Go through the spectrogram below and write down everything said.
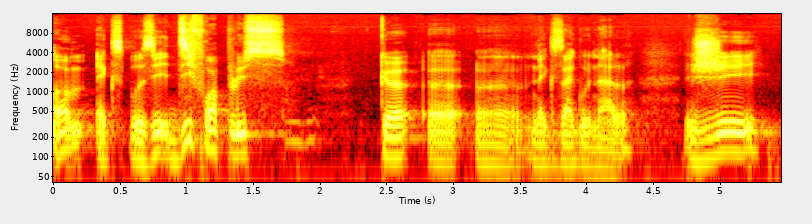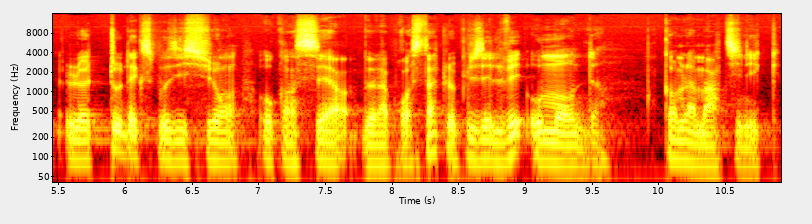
hommes exposés dix fois plus qu'un euh, hexagonal j'ai le taux d'exposition au cancer de la prostate le plus élevé au monde, comme la Martinique.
